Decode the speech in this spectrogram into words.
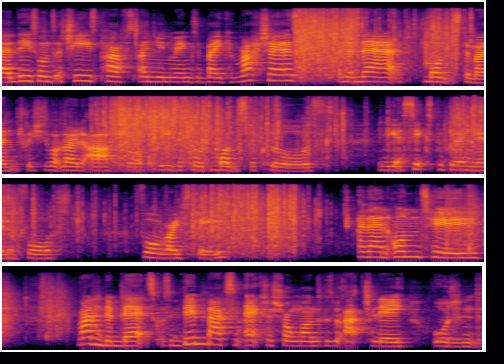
Um, these ones are cheese puffs, onion rings and bacon rashers and then they're Monster Munch, which is what Lola asked for, but these are called Monster Claws. And you get six pickled onion and four, four roast beef. And then on to random bits. Got some bin bags, some extra strong ones, because we're actually ordering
